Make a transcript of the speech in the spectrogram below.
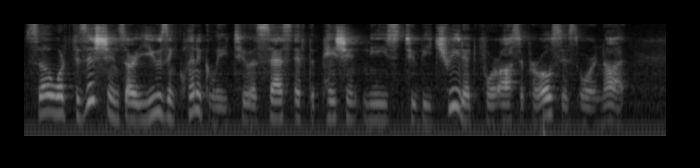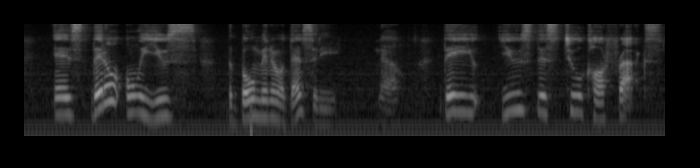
So what physicians are using clinically to assess if the patient needs to be treated for osteoporosis or not is they don't only use the bone mineral density now. They use this tool called FRAX.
